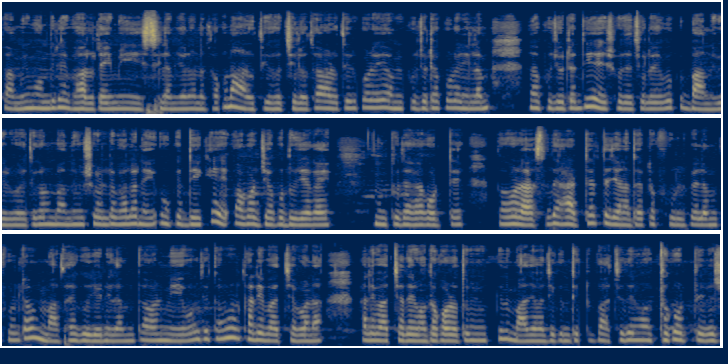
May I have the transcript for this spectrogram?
তো আমি মন্দিরে ভালো টাইমে এসেছিলাম। যেন না, তখন আরতি হচ্ছিল। তো আরতির পরে আমি পুজোটা করে নিলাম। পুজোটা দিয়ে সোজা চলে যাব বান্ধবীর বাড়িতে। কারণ বান্ধবীর শরীরটা ভালো নেই, ওকে দেখে আবার যাব দু জায়গায় একটু দেখা করতে। তো রাস্তাতে হাঁটতে হাঁটতে জানো তো একটা ফুল পেলাম। ফুলটা মাথায় গুঁজে নিলাম। তো আমার মেয়ে বলছে, তোমার খালি বাচ্চা বানা, খালি বাচ্চাদের মতো করো। তুমি কিন্তু মাঝে মাঝে কিন্তু একটু বাচ্চাদের মতো করতে বেশ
